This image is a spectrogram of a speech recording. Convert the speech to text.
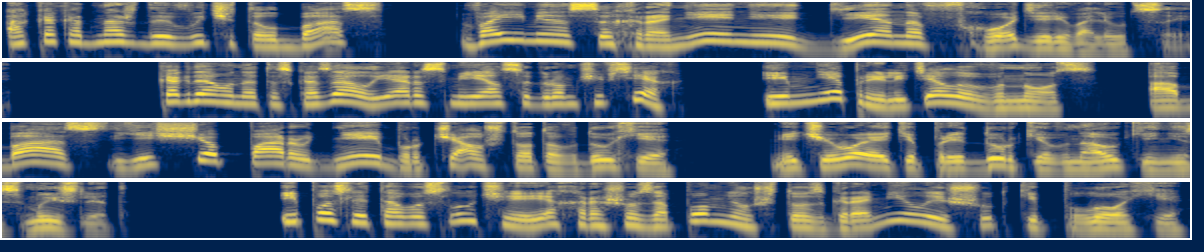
А как однажды вычитал Бас, во имя сохранения генов в ходе революции. Когда он это сказал, я рассмеялся громче всех, и мне прилетело в нос, а Бас еще пару дней бурчал что-то в духе «Ничего эти придурки в науке не смыслят». И после того случая я хорошо запомнил, что с громилой шутки плохи,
